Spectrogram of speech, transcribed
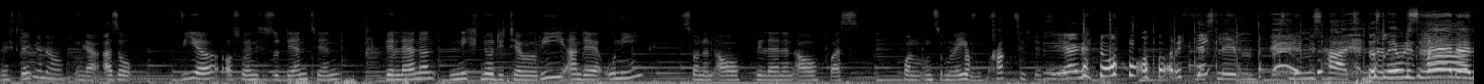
Richtig? Genau. Ja, also wir ausländische Studenten, wir lernen nicht nur die Theorie an der Uni, sondern auch, wir lernen auch was von unserem Leben. Was Praktisches. Ja, genau. Richtig. Das Leben. Das Leben ist hart. Das Leben ist hart.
